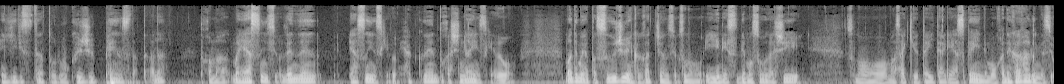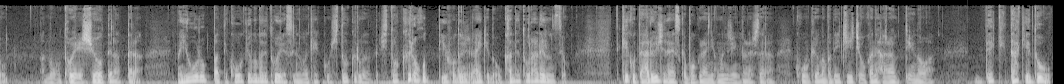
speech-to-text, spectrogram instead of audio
イギリスだと60ペンスだったかな。とかまあ、まあ、安いんですよ。全然安いんですけど100円とかしないんですけどまあでもやっぱ数十円かかっちゃうんですよ。そのイギリスでもそうだしその、まあ、さっき言ったイタリアスペインでもお金かかるんですよ。あのトイレしようってなったら。まあ、ヨーロッパって公共の場でトイレするのは結構一苦労だった。一苦労っていうほどじゃないけどお金取られるんですよ。結構だるいじゃないですか僕ら日本人からしたら。公共の場でいちいちお金払うっていうのは。でだけど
